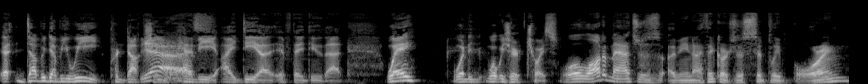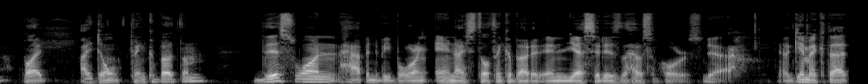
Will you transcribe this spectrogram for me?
uh, WWE production Yes. heavy idea if they do that. Wai, what did, what was your choice? Well, a lot of matches, I mean, I think are just simply boring, but I don't think about them. This one happened to be boring, and I still think about it. And yes, it is the House of Horrors. Yeah. A gimmick that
